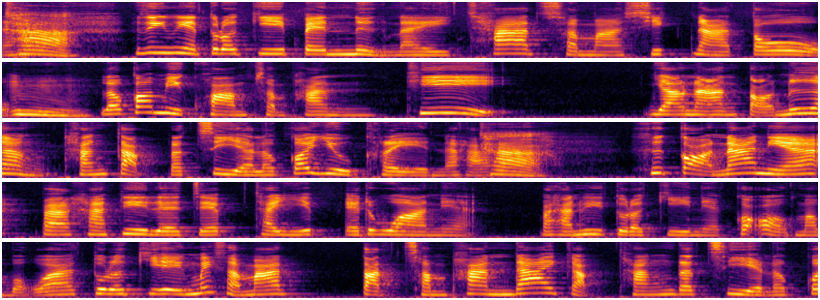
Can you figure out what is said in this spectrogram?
นะคะค่ะจริงๆเนี่ยตุรกีเป็นหนึ่งในชาติสมาชิกนาโตอืมแล้วก็มีความสัมพันธ์ที่ ยาวนานต่อเนื่องทั้งกับรัสเซียแล้วก็ยูเครนนะคะค่ะคือก่อนหน้าเนี้ยประธานาธิบดีเรเจปไตยิปแอร์โดอานเนี่ยประธานาธิบดีตุรกีเนี่ยก็ออกมาบอกว่าตุรกีเองไม่สามารถตัดสัมพันธ์ได้กับทั้งรัสเซียแล้วก็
